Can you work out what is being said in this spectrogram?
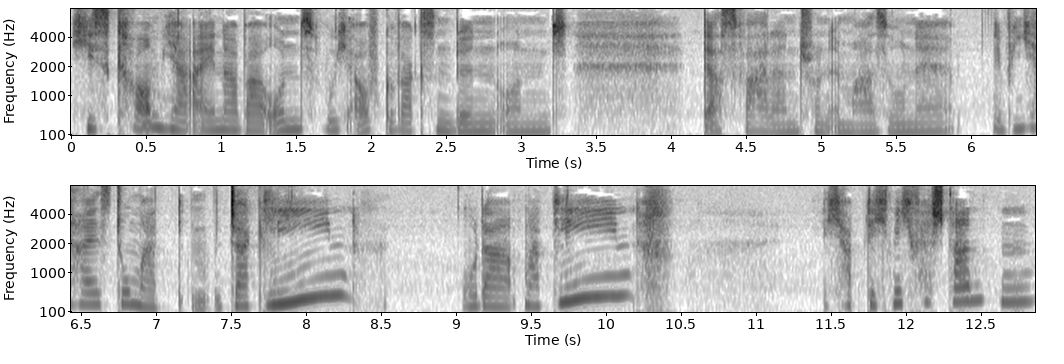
hieß kaum hier einer bei uns, wo ich aufgewachsen bin. Und das war dann schon immer so eine, wie heißt du? Mad Jacqueline? Oder Madeline? Ich habe dich nicht verstanden.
